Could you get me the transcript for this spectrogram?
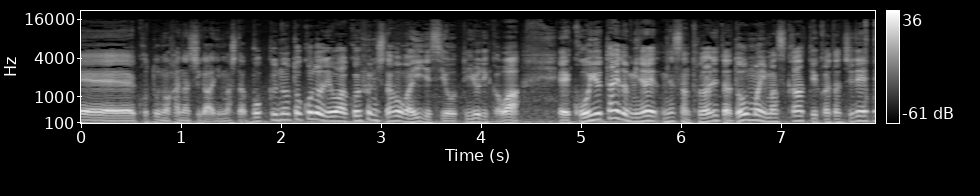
えー、ことの話がありました。僕のところではこういう風にした方がいいですよっていうよりかは、えー、こういう態度皆さん取られたらどう思いますか？っていう形で、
